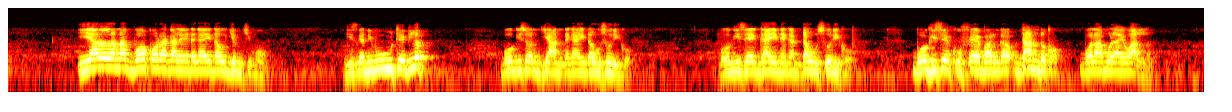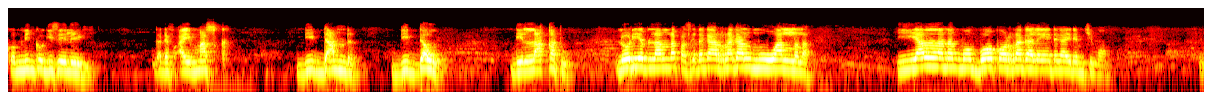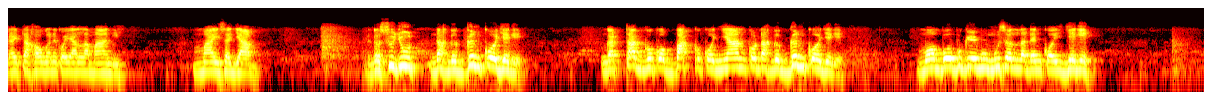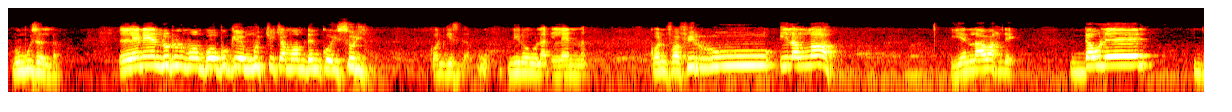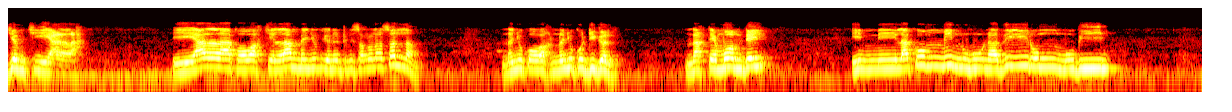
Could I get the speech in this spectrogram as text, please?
yàlla nag boo ko ragalee da ngay daw jëm ci moom gis nga ni mu wuuteeg lépp boo gisoon jaan da ngay daw sori ko boo gisee gaynde nga daw sori ko boo gisee ku feebar nga dànd ko balaa mu lay wàll comme niñ ko gisee léegi nga def ay masque di dànd di daw di làqatu loolu yëpp lan la parce que da ragal mu wàll la yàlla nag moom boo ko ragalee dangay dem ci moom ngay taxaw nga ne ko yàlla maa ngi maay sa jaam nga sujuut ndax nga gën koo jege nga tàgg ko bàkk ko ñaan ko ndax nga gën koo jege moom boo buggee mu musal la danga koy jege mu musal la leneen lu dul moom boo buggee mucc ca moom danga koy sori kon gis nga niroowul ak lenn kon fa firru ilallah yéen laa wax de daw leen jëm ci yàlla yàlla ko wax ci làmmeñu yonent bi sallallahu alayhi wa sallam nañu ko wax nañu ko digal ndaxte moom day inni lakum minhu nadirum mubin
